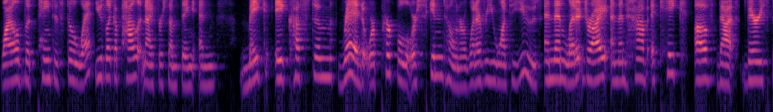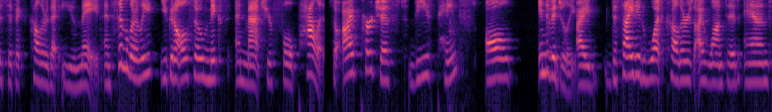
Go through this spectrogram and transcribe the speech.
while the paint is still wet, use like a palette knife or something and make a custom red or purple or skin tone or whatever you want to use, and then let it dry and then have a cake of that very specific color that you made. And similarly, you can also mix and match your full palette. So I purchased these paints all individually. I decided what colors I wanted and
